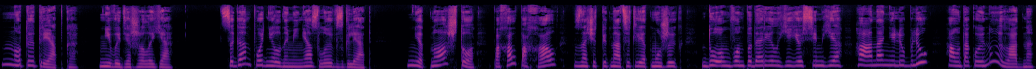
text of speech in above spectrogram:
«Ну ты тряпка», — не выдержала я. Цыган поднял на меня злой взгляд. «Нет, ну а что? Пахал-пахал, значит, пятнадцать лет мужик. Дом вон подарил ее семье, а она не люблю? А он такой, ну и ладно,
